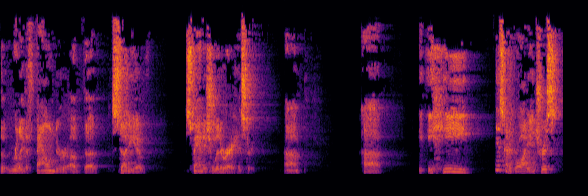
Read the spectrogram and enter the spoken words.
the really the founder of the study of Spanish literary history, um, uh, he has kind of broad interest,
